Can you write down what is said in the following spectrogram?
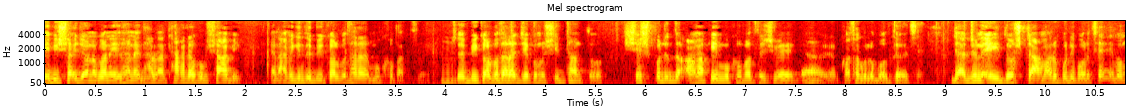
এই বিষয়ে জনগণের এই ধরনের ধারণা থাকাটা খুব স্বাভাবিক। কারণ আমি কিন্তু বিকল্প ধারার মুখপাত্র তো বিকল্প ধারার যে কোনো সিদ্ধান্ত শেষ পর্যন্ত আমাকে মুখপাত্র হিসেবে কথাগুলো বলতে হয়েছে। যার জন্য এই দোষটা আমার উপরই পড়েছে এবং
